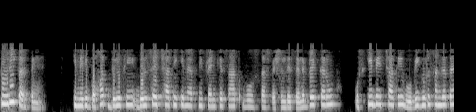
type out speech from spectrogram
पूरी करते हैं कि मेरी बहुत दिल थी दिल से इच्छा थी कि मैं अपनी फ्रेंड के साथ वो उसका स्पेशल डे सेलिब्रेट करूँ। उसकी भी इच्छा थी वो भी गुरु संगत है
